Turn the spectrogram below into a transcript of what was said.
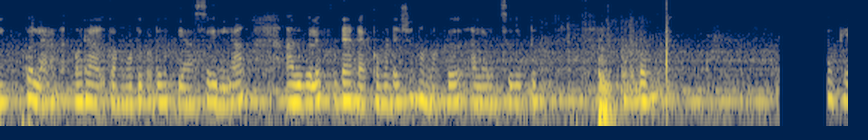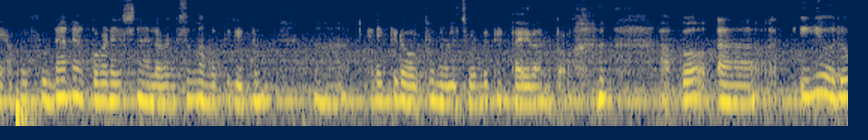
ഈക്വലാണ് ഒരാൾക്ക് അങ്ങോട്ടും ഇങ്ങോട്ടും വ്യത്യാസമില്ല. അതുപോലെ ഫുഡ് ആൻഡ് അക്കോമഡേഷൻ നമുക്ക് അലവൻസ് കിട്ടും. അപ്പം ഓക്കെ അപ്പോൾ ഫുഡ് ആൻഡ് അക്കോമഡേഷൻ അലവൻസും നമുക്ക് കിട്ടും. ഇടയ്ക്ക് ഡോക്ടറെ വിളിച്ചുകൊണ്ട് കട്ടായതാണ് കേട്ടോ അപ്പോൾ ഈ ഒരു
